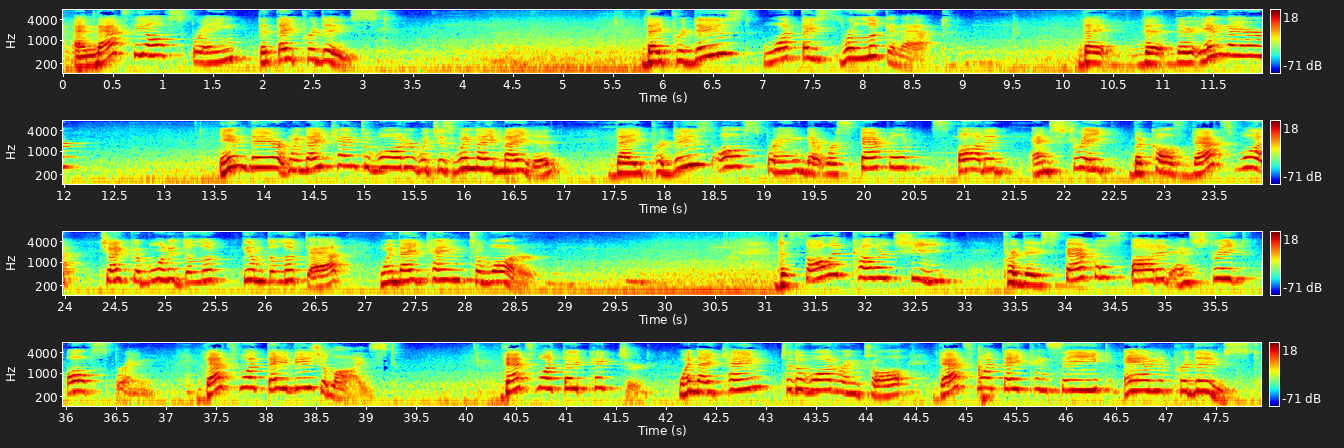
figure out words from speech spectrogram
And that's the offspring that they produced. They produced what they were looking at. They, the, they're in there, in there, when they came to water, which is when they mated, they produced offspring that were speckled, spotted, and streaked because that's what Jacob wanted to look them to look at when they came to water. The solid colored sheep produce speckled, spotted, and streaked offspring. That's what they visualized. That's what they pictured. When they came to the watering trough, that's what they conceived and produced.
